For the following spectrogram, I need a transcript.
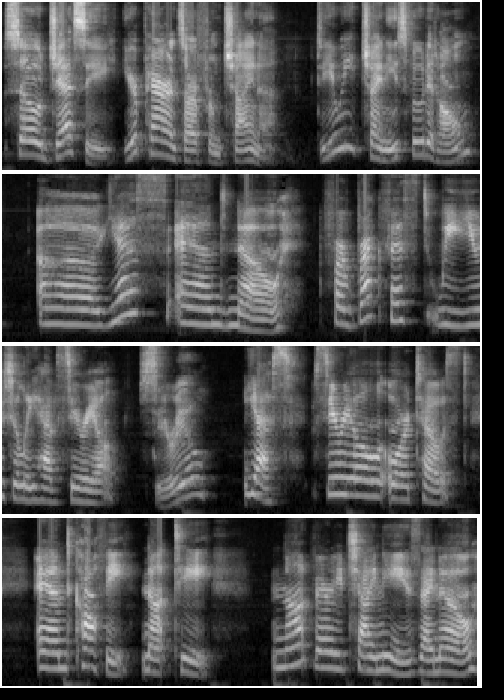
So, Jesse, your parents are from China. Do you eat Chinese food at home? Uh, yes and no. For breakfast, we usually have cereal. Cereal? Yes, cereal or toast. And coffee, not tea. Not very Chinese, I know.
